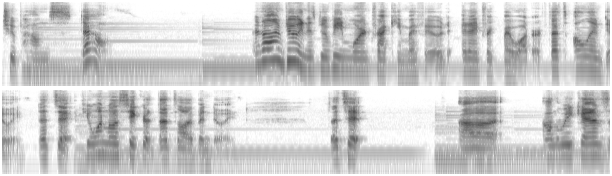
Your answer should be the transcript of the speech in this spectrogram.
two pounds down. And all I'm doing is moving more and tracking my food, and I drink my water. That's all I'm doing. That's it. If you want to know a secret, that's all I've been doing. That's it. Uh, on the weekends,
